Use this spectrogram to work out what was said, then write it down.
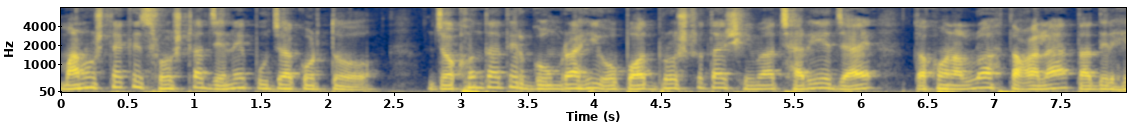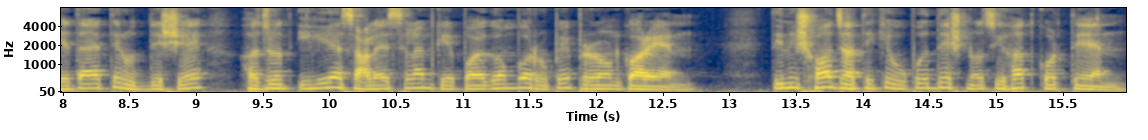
মানুষ তাকে স্রষ্টা জেনে পূজা করত। যখন তাদের গোমরাহি ও পথভ্রষ্টতার সীমা ছাড়িয়ে যায়, তখন আল্লাহ তাআলা তাদের হেদায়তের উদ্দেশ্যে হজরত ইলিয়াস আলাইসাল্লামকে পয়গম্বর রূপে প্রেরণ করেন। তিনি স্বজাতিকে উপদেশ নসিহত করতেন।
